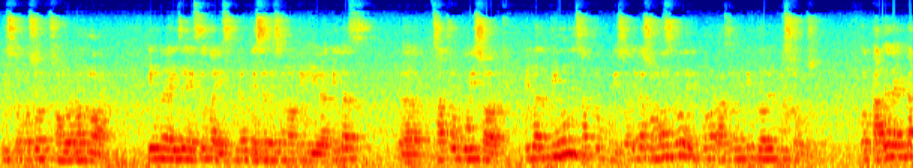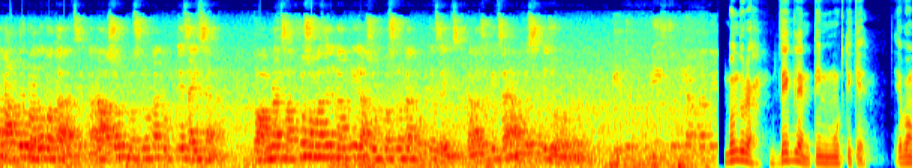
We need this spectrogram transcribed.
পৃষ্ঠপোষক সংগঠন নয়। কিংবা এই যে SFI student federation of India কিংবা ছাত্র পরিষদ কিংবা তৃণমূল ছাত্র পরিষদ এটা সমস্ত কোনো রাজনৈতিক দলের পৃষ্ঠপোষক। তো তাদের একটা বাধ্যবাধকতা আছে তারা আসল প্রশ্নটা করতে চাইছে না। তো আমরা ছাত্র সমাজের নাম দিয়ে আসল প্রশ্নটা করতে চাইছি তারা যদি চায় আমাদের সাথে যোগ হতে বন্ধুরা দেখলেন তিন মূর্তিকে এবং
